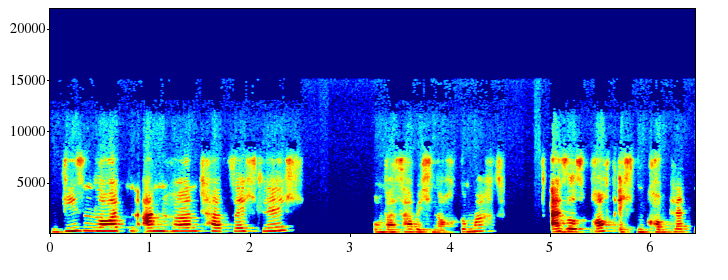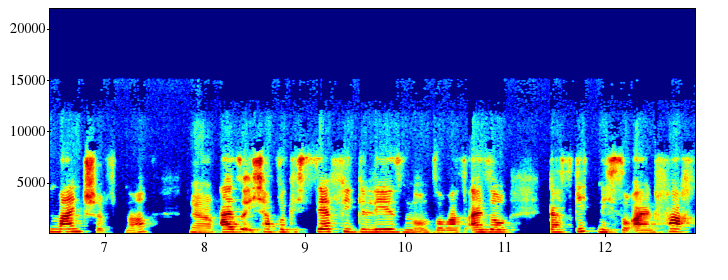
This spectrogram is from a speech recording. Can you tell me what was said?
diesen Leuten anhören tatsächlich. Und was habe ich noch gemacht? Also es braucht echt einen kompletten Mindshift, ne? Ja. Also ich habe wirklich sehr viel gelesen und sowas. Also das geht nicht so einfach.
